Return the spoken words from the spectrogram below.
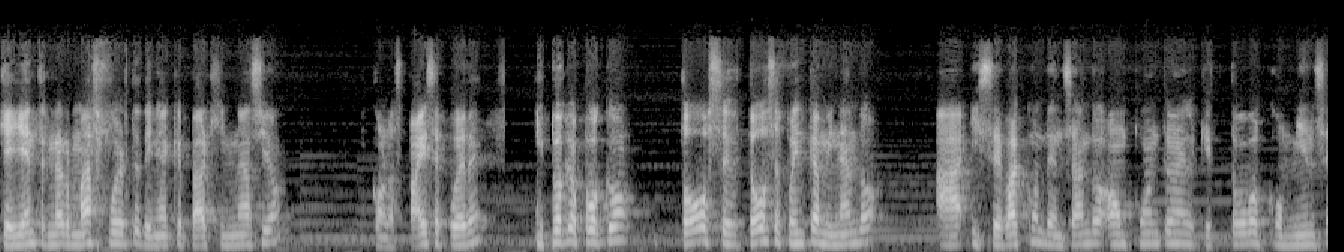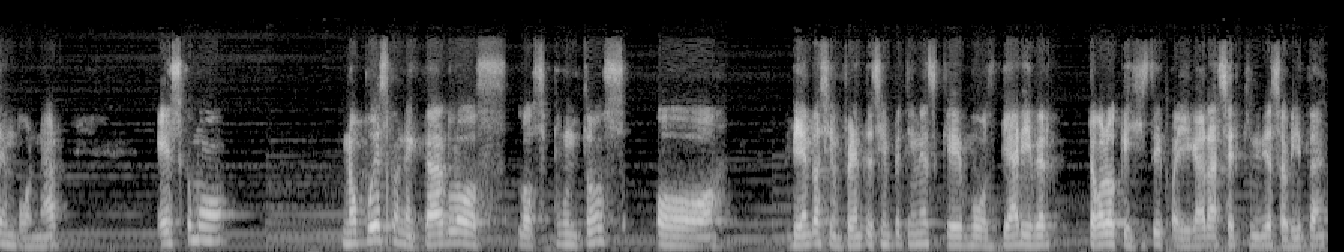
quería entrenar más fuerte, tenía que pagar gimnasio, con los pies se puede, y poco a poco todo se, todo se fue encaminando y se va condensando a un punto en el que todo comienza a embonar. Es como no puedes conectar los, los puntos o viendo hacia enfrente, siempre tienes que voltear y ver todo lo que hiciste para llegar a ser quien eres ahorita.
